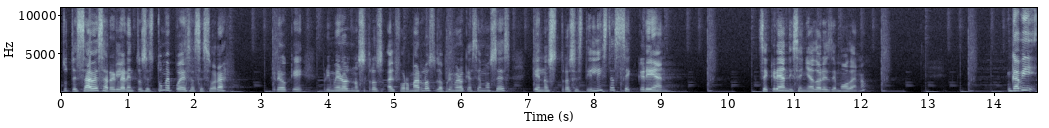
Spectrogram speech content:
tú te sabes arreglar, entonces tú me puedes asesorar. Creo que primero nosotros al formarlos, lo primero que hacemos es que nuestros estilistas se crean, se crean diseñadores de moda, ¿no? Gaby,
